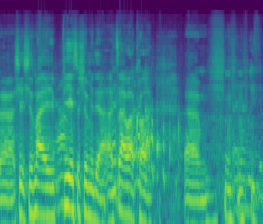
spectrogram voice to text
Uh, she, she's my yeah. PA social media. I'll tell you what I call her. Um, Who is the messy one?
